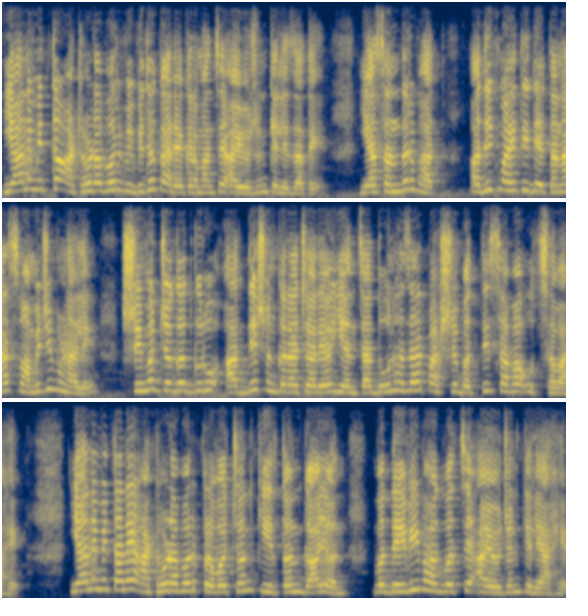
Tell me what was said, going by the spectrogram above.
यानिमित्त आठवडाभर विविध कार्यक्रमांचे आयोजन केले जाते. या संदर्भात अधिक माहिती देताना स्वामीजी म्हणाले श्रीमद जगद्गुरू आद्य शंकराचार्य यांचा दोन हजार पाचशे बत्तीसावा उत्सव आहे. या निमित्ताने आठवडाभर प्रवचन कीर्तन गायन व देवी भागवतचे आयोजन केले आहे.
